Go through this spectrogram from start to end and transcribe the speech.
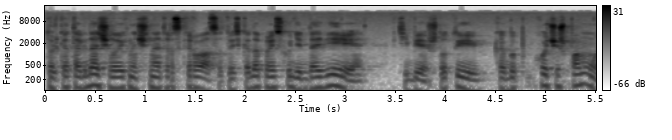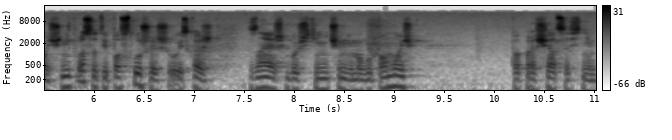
Только тогда человек начинает раскрываться. То есть, когда происходит доверие к тебе, что ты как бы хочешь помочь, не просто ты послушаешь его и скажешь, знаешь, больше тебе ничем не могу помочь, попрощаться с ним.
